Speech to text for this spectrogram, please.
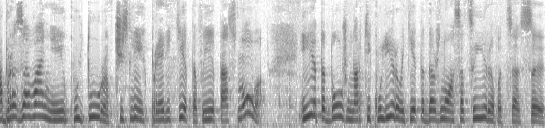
образование и культура в числе их приоритетов, и это основа, и это должен артикулировать, и это должно ассоциироваться с,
